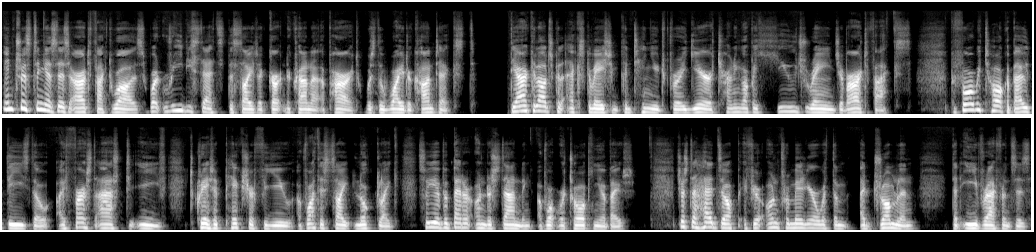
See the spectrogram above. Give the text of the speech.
Interesting as this artifact was, what really sets the site at Gortnacrana apart was the wider context. The archaeological excavation continued for a year, turning up a huge range of artefacts. Before we talk about these, though, I first asked Eve to create a picture for you of what the site looked like so you have a better understanding of what we're talking about. Just a heads up if you're unfamiliar with them, a drumlin that Eve references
